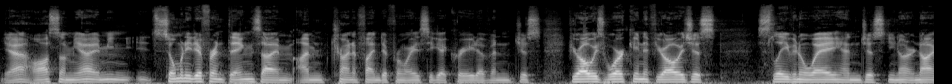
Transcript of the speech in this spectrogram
Yeah, awesome. Yeah, I mean, so many different things. I'm I'm trying to find different ways to get creative, and just if you're always working, if you're always just slaving away and just you know not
